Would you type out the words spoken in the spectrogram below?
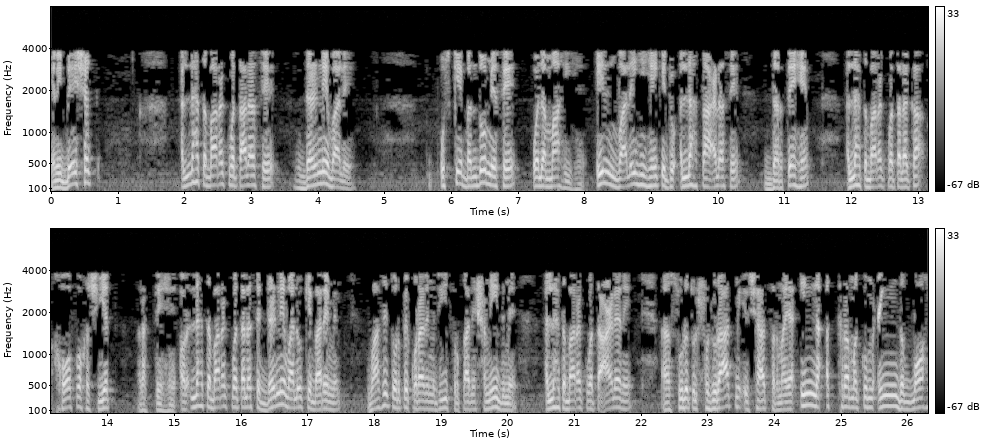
یعنی بے شک اللہ تبارک و تعالیٰ سے ڈرنے والے اس کے بندوں میں سے علماء ہی ہیں، علم والے ہی ہیں کہ جو اللہ تعالی سے ڈرتے ہیں، اللہ تبارک و تعالیٰ کا خوف و خشیت رکھتے ہیں۔ اور اللہ تبارک و تعالیٰ سے ڈرنے والوں کے بارے میں واضح طور پہ قرآن مجید، فرقان حمید میں اللہ تبارک و تعالی نے صورت الحجرات میں ارشاد فرمایا، ان اکرمکم عند اللہ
